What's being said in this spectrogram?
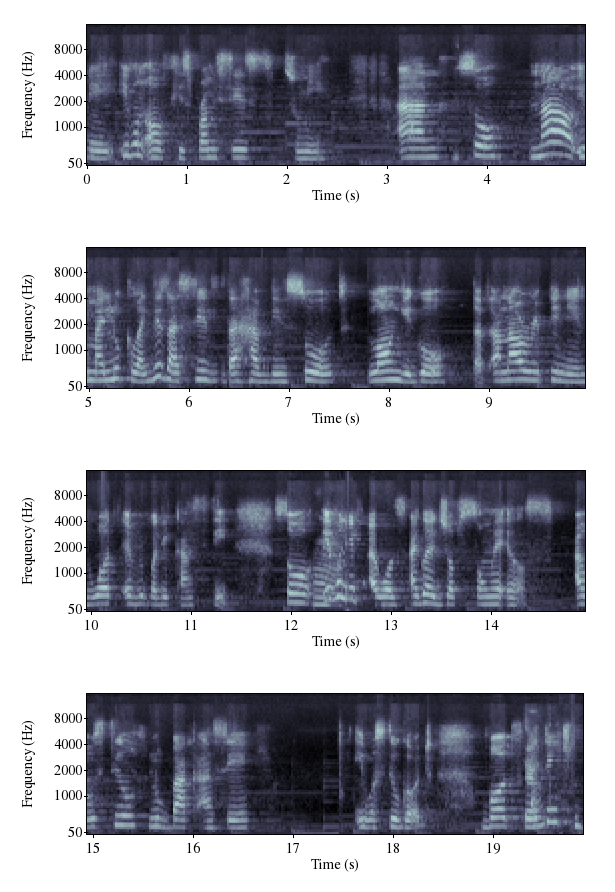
me even of his promises to me. And so now it might look like these are seeds that have been sowed long ago that are now reaping in what everybody can see. So Mm. even if I was I got a job somewhere else, I would still look back and say it was still God. But I think he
